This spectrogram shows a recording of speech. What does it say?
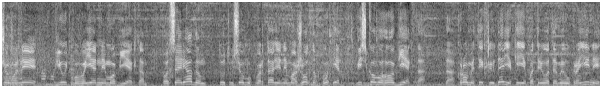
що вони б'ють по воєнним об'єктам. Оце рядом тут у цьому кварталі нема жодного військового об'єкта. Да, кроме тих людей, які є патріотами України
